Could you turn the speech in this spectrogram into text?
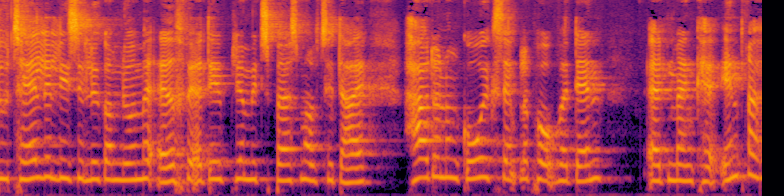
du talte, Lise Lykke, om noget med adfærd. Det bliver mit spørgsmål til dig. Har du nogle gode eksempler på, hvordan at man kan ændre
